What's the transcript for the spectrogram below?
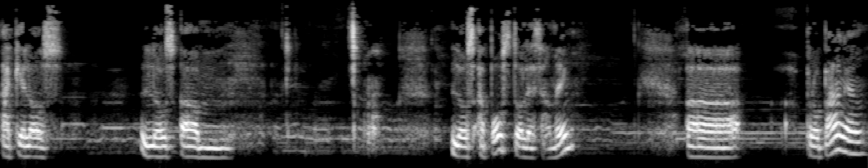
a que los los um, los apóstoles, amén, uh, propagan,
